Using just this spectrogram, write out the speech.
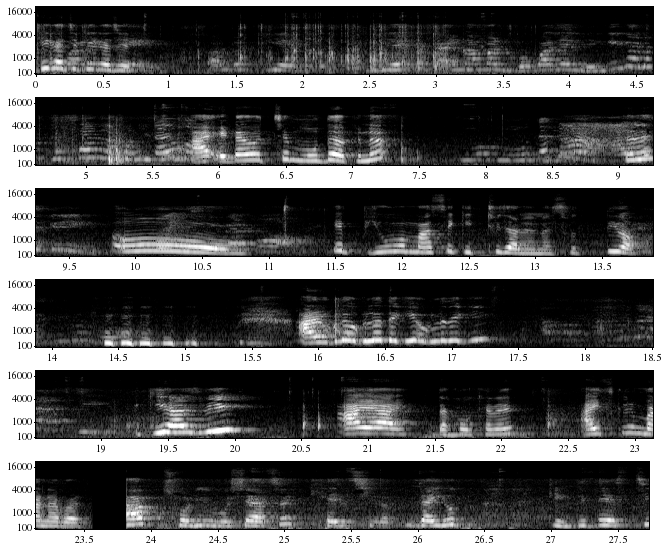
ঠিক আছে ঠিক আছে। আর এটা হচ্ছে মোদক, না? তাহলে? ও। এ পিউ মাসে কিচ্ছু জানে না সত্যিও আর ওগুলো ওগুলো দেখি ওগুলো দেখি। কি আসবি? আয় আয়। দেখো ওখানে আইসক্রিম বানাবার। সব ছড়িয়ে বসে আছে, খেলছিল। যাই হোক কেক দিতে এসছি।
